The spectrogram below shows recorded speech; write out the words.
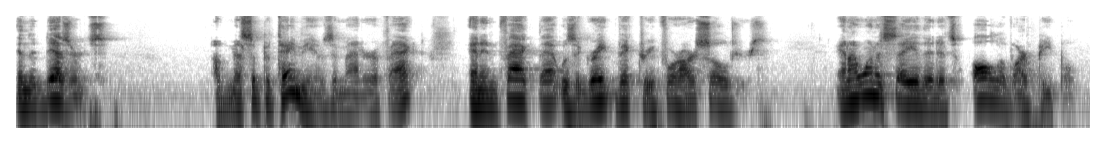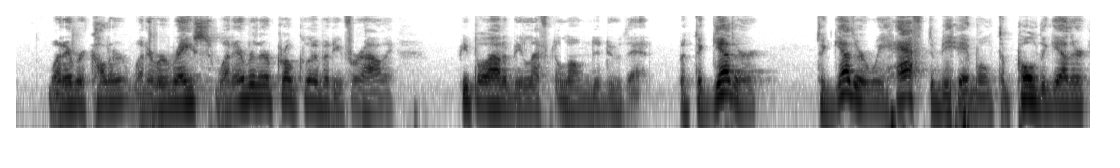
in the deserts of Mesopotamia, as a matter of fact. And in fact, that was a great victory for our soldiers. And I want to say that it's all of our people, whatever color, whatever race, whatever their proclivity for how people ought to be left alone to do that. But together, together we have to be able to pull together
